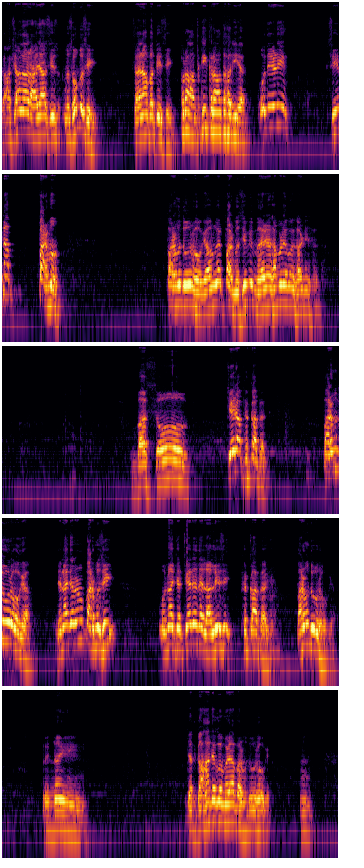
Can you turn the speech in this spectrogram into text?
ਰਾਖਸ਼ਾਂ ਦਾ ਰਾਜਾ ਸੀ ਨਸੁੰਭ ਸੀ ਸੈਨਾਪਤੀ ਸੀ। ਭ੍ਰਾਂਤ ਕੀ ਕ੍ਰਾਂਤ ਹਰੀ ਹੈ? ਉਹਦੀ ਜਿਹੜੀ ਸੀ ਨਾ ਭਰਮ ਭਰਮ ਦੂਰ ਹੋ ਗਿਆ, ਉਹਨੂੰ ਇਹ ਭਰਮ ਸੀ ਵੀ ਮੇਰੇ ਸਾਹਮਣੇ ਕੋਈ ਖੜ ਨਹੀਂ ਸਕਦਾ। ਬਸ ਉਹ ਚਿਹਰਾ ਫਿੱਕਾ ਪੈ ਗਿਆ ਭਰਮ ਦੂਰ ਹੋ ਗਿਆ। ਜਿੰਨਾ ਚਿਰ ਉਹਨੂੰ ਭਰਮ ਸੀ ਉਹਨਾਂ ਚਿਰ ਚਿਹਰੇ ਤੇ ਲਾਲੀ ਸੀ, ਫਿੱਕਾ ਪੈ ਗਿਆ। ਭਰਮ ਦੂਰ ਹੋ ਗਿਆ। ਨਹੀਂ, ਜਦ ਗਾਹਾਂ ਤੇ ਕੋਈ ਮਿਲਿਆ, ਭਰਮ ਦੂਰ ਹੋ ਗਿਆ। ਹੂੰ।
